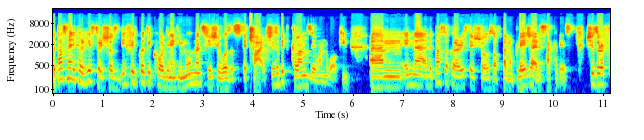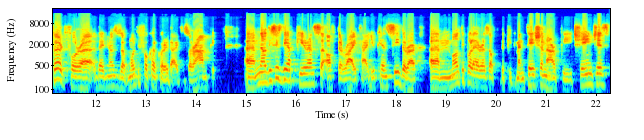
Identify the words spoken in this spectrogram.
The past medical history shows difficulty coordinating movements since she was a, a child. She's a bit clumsy when walking. Um, in uh, the past ocular history shows ophthalmoplegia and saccades. She's referred for uh, diagnosis of multifocal choroiditis or AMPI. Um, now, this is the appearance of the right eye. You can see there are um, multiple areas of the pigmentation, RPE changes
